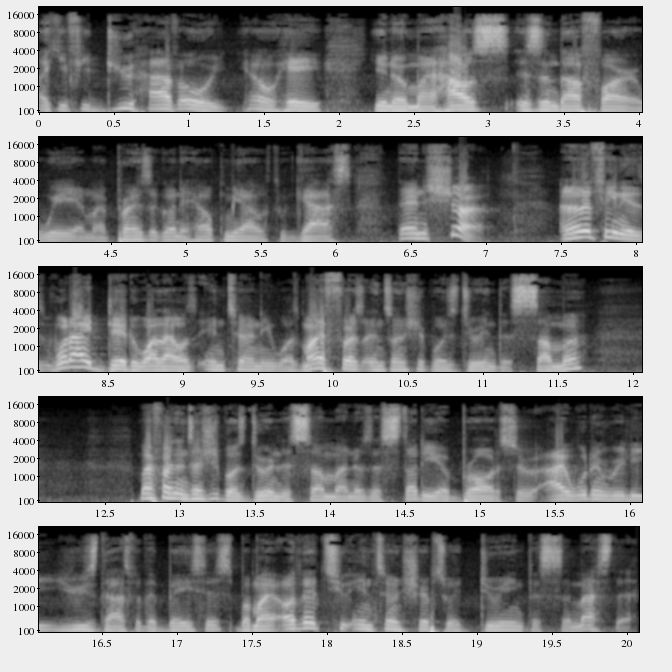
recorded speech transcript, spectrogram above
like, if you do have, oh, oh, hey, you know, my house isn't that far away, and my parents are going to help me out with gas, then sure Another thing is what I did while I was interning was my first internship was during the summer. My first internship was during the summer and it was a study abroad, so I wouldn't really use that for the basis. But my other two internships were during the semester.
